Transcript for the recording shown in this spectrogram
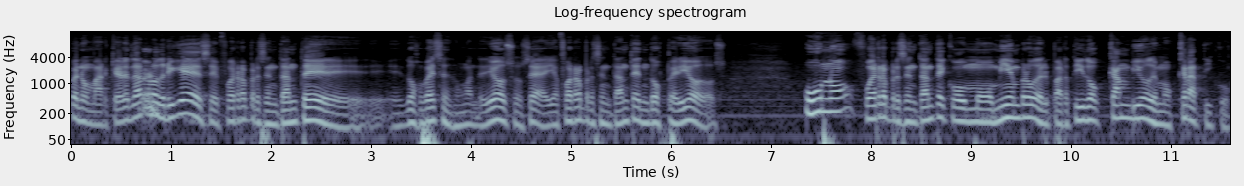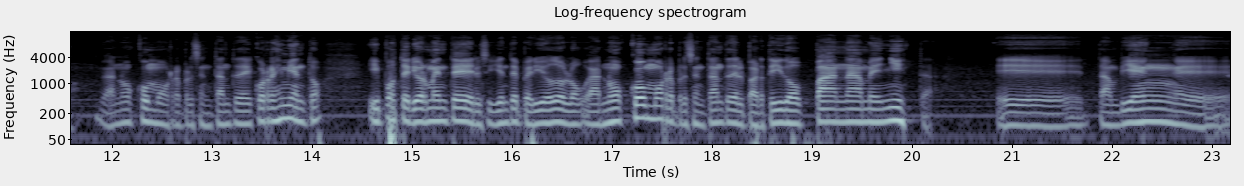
Bueno, Marquerda Bueno. Rodríguez fue representante eh, dos veces, don Juan de Dios, o sea, ella fue representante en dos periodos. Uno fue representante como miembro del partido Cambio Democrático, ganó como representante de corregimiento y posteriormente el siguiente periodo lo ganó como representante del partido panameñista. Eh, también eh,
